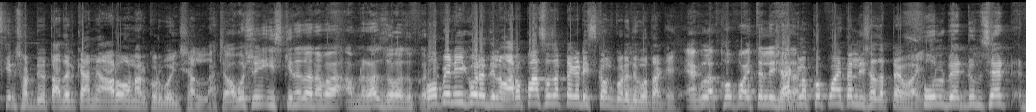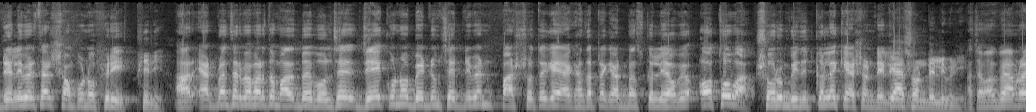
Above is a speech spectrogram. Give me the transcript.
স্ক্রিনশট দিবে তাদেরকে আমি আরও অনার করব ইনশাল্লাহ আচ্ছা অবশ্যই স্ক্রিনে জানাবা আপনারা যোগাযোগ করবেন। ওপেনই করে দিলাম আরও পাঁচ হাজার টাকা ডিসকাউন্ট করে দেবো তাকে। এক লক্ষ পঁয়তাল্লিশ এক হাজার লক্ষ পঁয়তাল্লিশ হাজার টাকা ভাই। Full bedroom set delivery charge সম্পূর্ণ ফ্রি ফ্রি আর অ্যাডভান্সের ব্যাপারে তো মাদত ভাই বলছে যে কোনো বেডরুম সেট নেবেন পাঁচশো থেকে এক হাজার টাকা অ্যাডভান্স করলে হবে অথবা শোরুম ভিজিট করলে cash on delivery cash on delivery আচ্ছা মাদত ভাই আমরা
